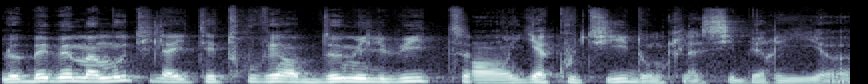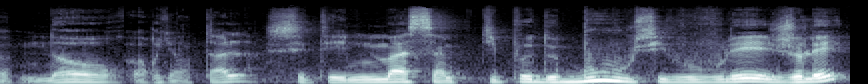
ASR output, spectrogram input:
Le bébé mammouth, il a été trouvé en 2008 en Yakoutie, donc la Sibérie euh, nord-orientale. C'était une masse un petit peu de boue, si vous voulez, gelée.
